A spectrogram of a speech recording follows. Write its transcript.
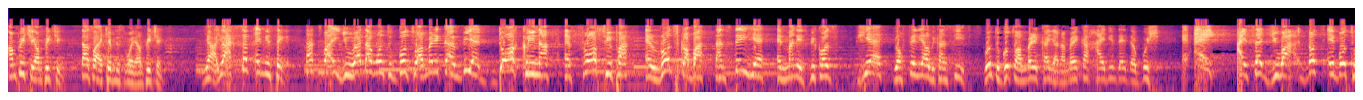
I'm preaching, I'm preaching. That's why I came this morning. I'm preaching. Yeah, you accept anything. That's why you rather want to go to America and be a door cleaner, a floor sweeper, a road scrubber than stay here and manage because here your failure we can see it. You want to go to America, you're in America hiding there in the bush. Eh, hey, I said you are not able to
